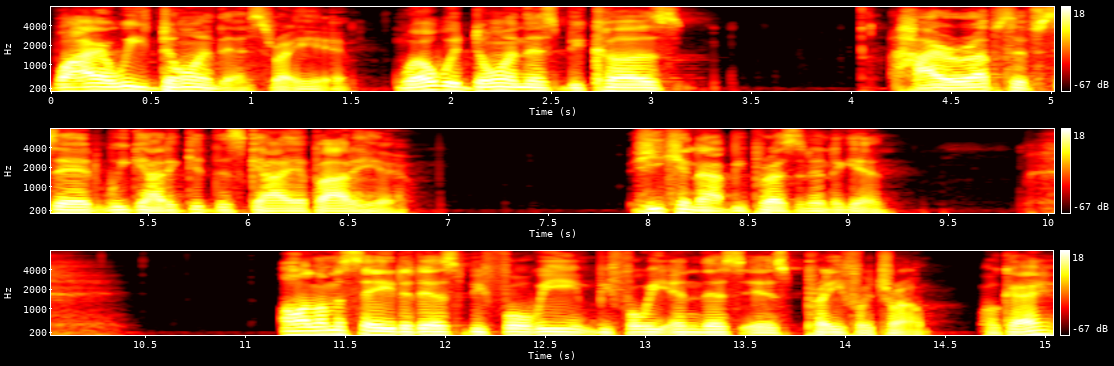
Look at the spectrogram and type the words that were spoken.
why are we doing this right here? Well, we're doing this because higher ups have said we got to get this guy up out of here. He cannot be president again. All I'm gonna say to this before we before we end this is pray for Trump. Okay,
